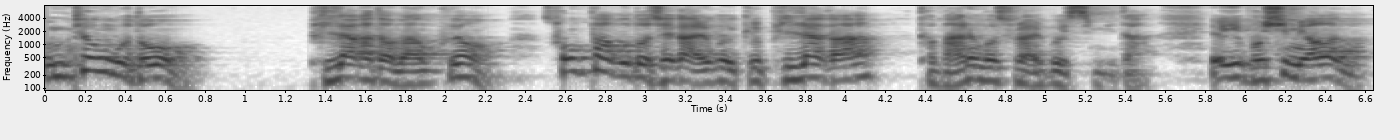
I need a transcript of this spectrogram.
은평구도 빌라가 더 많고요. 송파구도 제가 알고 있기로 빌라가 더 많은 것으로 알고 있습니다. 여기 보시면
